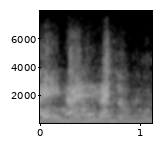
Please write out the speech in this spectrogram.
hey, hey, hey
